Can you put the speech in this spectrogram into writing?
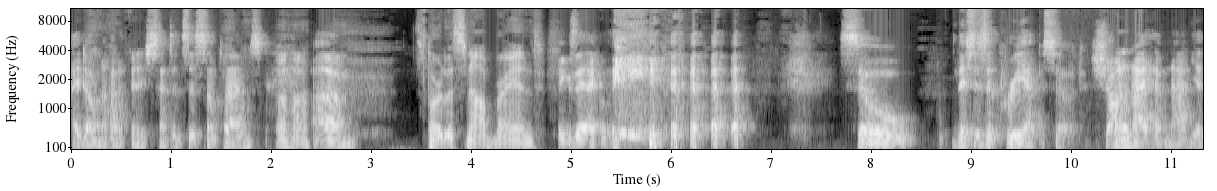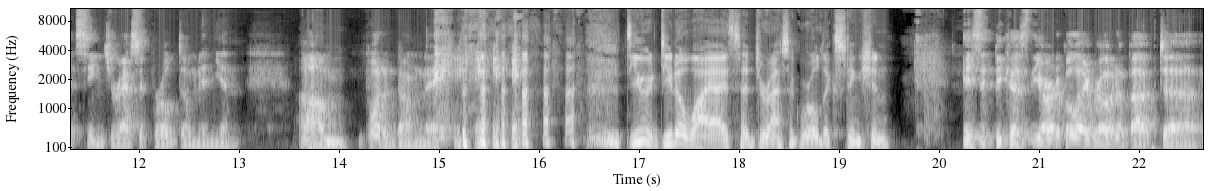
I, I don't know how to finish sentences sometimes. Uh-huh. Um, It's part of the snob brand. Exactly. so this is a pre-episode. Sean and I have not yet seen Jurassic World Dominion. Um, What a dumb name! do you do you know why I said Jurassic World Extinction? is it because the article I wrote about? Uh,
